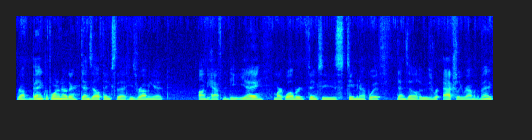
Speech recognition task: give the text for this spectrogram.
rob a bank with one another. Denzel thinks that he's robbing it on behalf of the DEA. Mark Wahlberg thinks he's teaming up with Denzel, who's actually robbing the bank.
